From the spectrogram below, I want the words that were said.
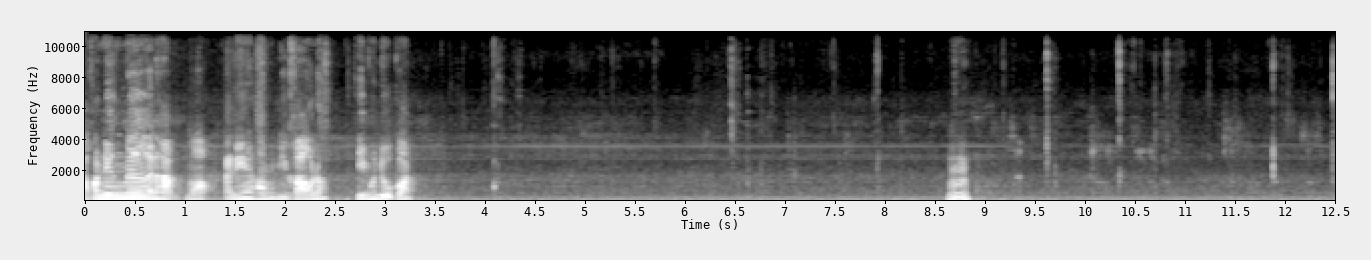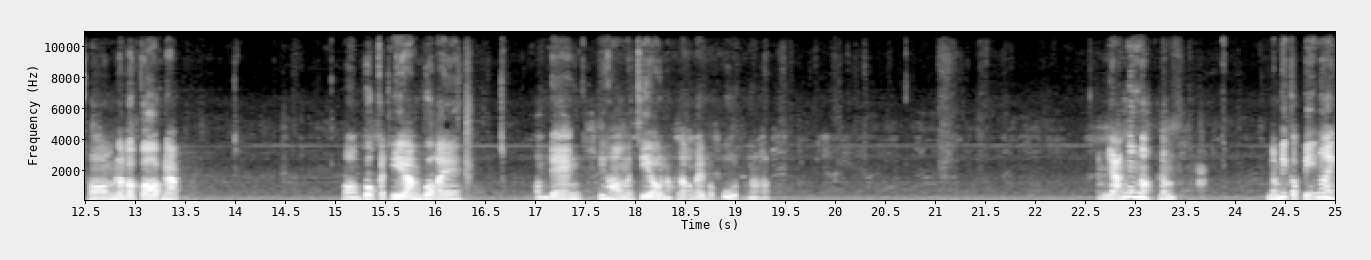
เอาข้าวนึ่งเนอร์นะครับเมาะแต่นี่หอมมีข้าวเนาะชิมให้ดูก่อน อืมหอมแล้วก็กรอบนะครับหอมพวกกระเทียมพวกไอหอมแดงที่หอมมาเจียวเนาะแล้วก็ใบบักกูดเนาะครับอันอย่างหนึงเนาะน้ำน้ำพริกกะปิหน่อย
